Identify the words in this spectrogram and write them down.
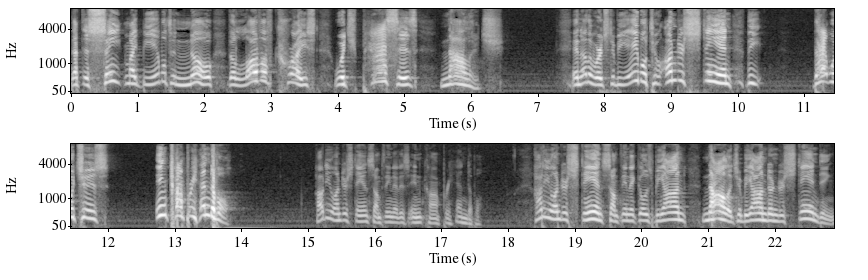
That the saint might be able to know the love of Christ which passes knowledge in other words, to be able to understand the, that which is incomprehensible. How do you understand something that is incomprehensible? How do you understand something that goes beyond knowledge and beyond understanding?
